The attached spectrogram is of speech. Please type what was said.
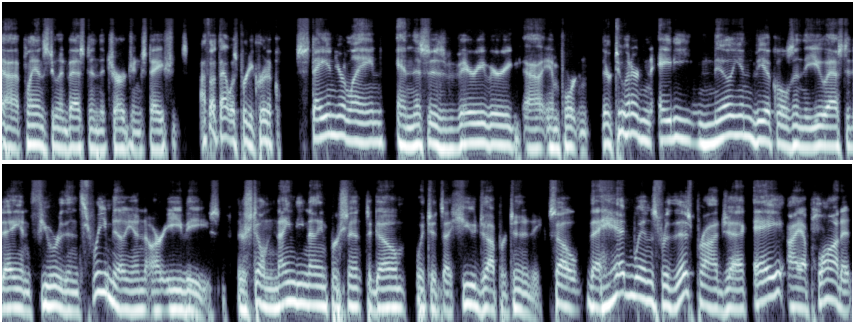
uh, plans to invest in the charging stations. I thought that was pretty critical. Stay in your lane. And this is very, very uh, important. There are 280 million vehicles in the US today, and fewer than 3 million are EVs. There's still 99% to go which it's a huge opportunity. So the headwinds for this project, A, I applaud it.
